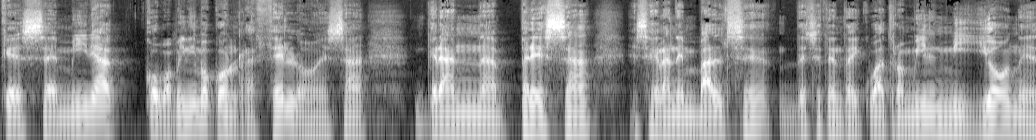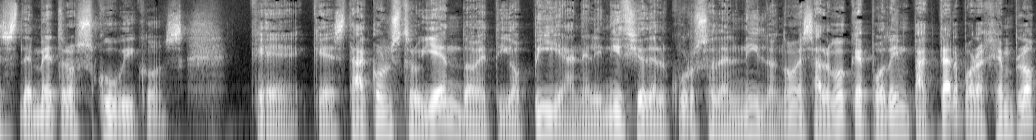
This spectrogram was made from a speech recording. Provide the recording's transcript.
que se mira como mínimo con recelo esa gran presa, ese gran embalse de 74 mil millones de metros cúbicos que, está construyendo Etiopía en el inicio del curso del Nilo, ¿no? Es algo que puede impactar, por ejemplo,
